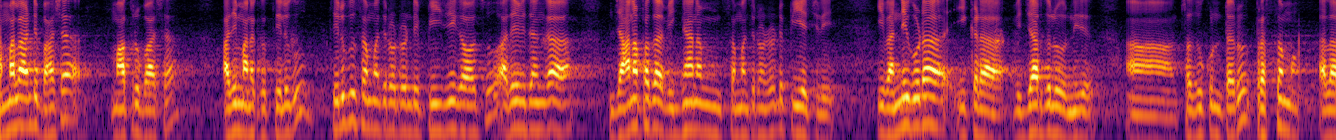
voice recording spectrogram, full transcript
అమ్మలాంటి భాష మాతృభాష అది మనకు తెలుగు తెలుగు సంబంధించినటువంటి పీజీ కావచ్చు అదేవిధంగా జానపద విజ్ఞానం సంబంధించినటువంటి పిహెచ్డి. ఇవన్నీ కూడా ఇక్కడ విద్యార్థులు చదువుకుంటారు. ప్రస్తుతం అలా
